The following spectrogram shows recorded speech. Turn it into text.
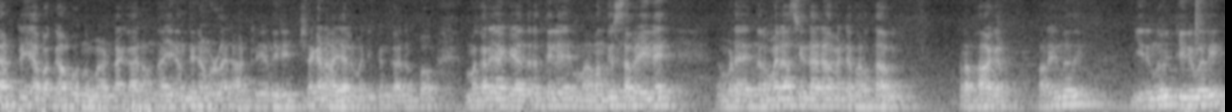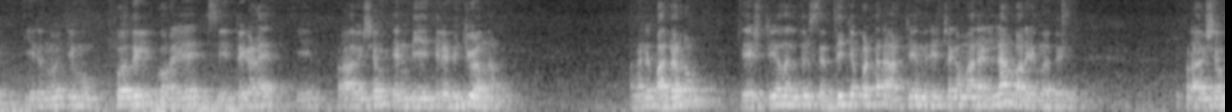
രാഷ്ട്രീയ അപകാപമൊന്നും വേണ്ട. കാരണം ദൈനംദിനമുള്ള രാഷ്ട്രീയ നിരീക്ഷകനായാൽ മതി കാരണം ഇപ്പോൾ നമുക്കറിയാം കേന്ദ്രത്തിലെ മന്ത്രിസഭയിലെ നമ്മുടെ നിർമ്മല സീതാരാമന്റെ ഭർത്താവ് പ്രഭാകർ. പറയുന്നത് ഇരുന്നൂറ്റി ഇരുപത് ഇരുന്നൂറ്റി മുപ്പതിൽ കുറേ സീറ്റുകളെ ഈ പ്രാവശ്യം എൻ ഡി എക്ക് ലഭിക്കൂ എന്നാണ്. അങ്ങനെ പലരും ദേശീയ തലത്തിൽ ശ്രദ്ധിക്കപ്പെട്ട രാഷ്ട്രീയ നിരീക്ഷകന്മാരെല്ലാം പറയുന്നത് ഇപ്രാവശ്യം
